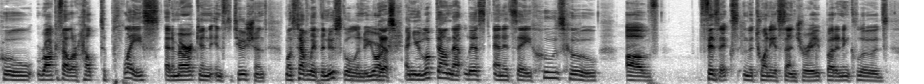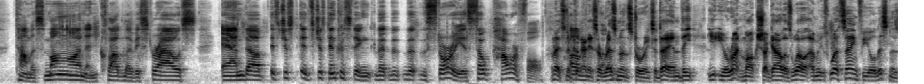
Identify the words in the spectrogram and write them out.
who Rockefeller helped to place at American institutions, most heavily at the New School in New York. Yes. And you look down that list, and it's a who's who of physics in the 20th century, but it includes Thomas Mann and Claude Levi Strauss. And uh, it's just it's just interesting that the, the, the story is so powerful. And it's, um, and it's a resonant story today. And the you're right, Marc Chagall as well. I mean, it's worth saying for your listeners,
